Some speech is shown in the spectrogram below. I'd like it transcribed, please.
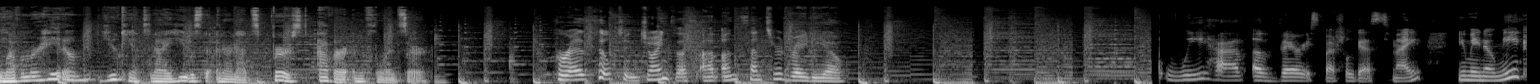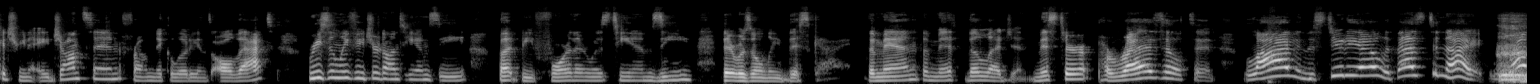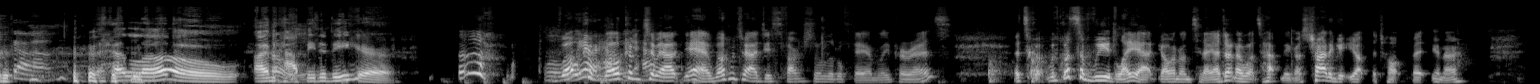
Love him or hate him, you can't deny he was the internet's first ever influencer. Perez Hilton joins us on Uncensored Radio. We have a very special guest tonight. You may know me, Katrina A. Johnson from Nickelodeon's All That, recently featured on TMZ. But before there was TMZ, there was only this guy the man, the myth, the legend, Mr. Perez Hilton, live in the studio with us tonight. Welcome. Hello. I'm oh. happy to be here. Well, welcome, we welcome to, to our yeah, welcome to our dysfunctional little family, Perez. It's got, we've got some weird layout going on today. I don't know what's happening. I was trying to get you up the top, but you know,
